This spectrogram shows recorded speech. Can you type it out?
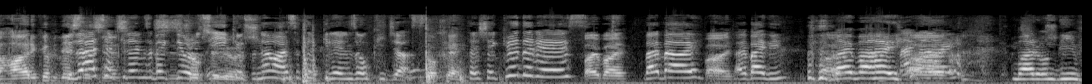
harika bir Güzel desteksiniz. tepkilerinizi Sizi bekliyoruz. çok İyi seviyoruz. kötü ne varsa tepkilerinizi okuyacağız. Okay. Teşekkür ederiz. Bye bye. Bye bye. Bye. Bye bye deyin. Bay bay. Bye. Var onu diyeyim.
